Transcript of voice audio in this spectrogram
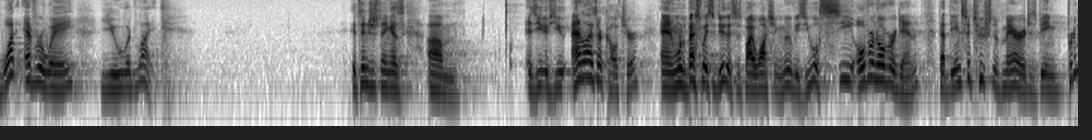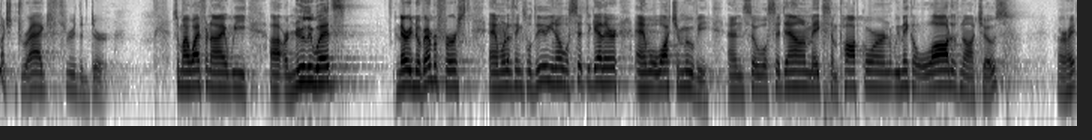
whatever way you would like. It's interesting as, um, as you, if you analyze our culture, and one of the best ways to do this is by watching movies, you will see over and over again that the institution of marriage is being pretty much dragged through the dirt. So, my wife and I, we uh, are newlyweds married November 1st, and one of the things we'll do, you know, we'll sit together and we'll watch a movie. And so we'll sit down, make some popcorn. We make a lot of nachos, all right?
